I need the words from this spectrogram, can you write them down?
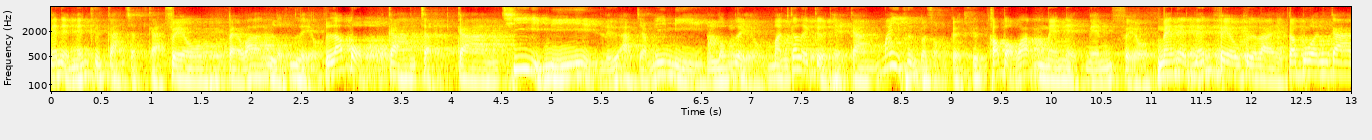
management คือการจัดการ fail แปลว่าล้มเหลว ระบบการจัดการที่มีหรืออาจจะไม่มีล้มเหลว มันก็เลยเกิดเหตุการณ์ไม่พึงประสงค์เกิดขึ้น เขาบอกว่า management fail management fail คืออะไร กระบวนการ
